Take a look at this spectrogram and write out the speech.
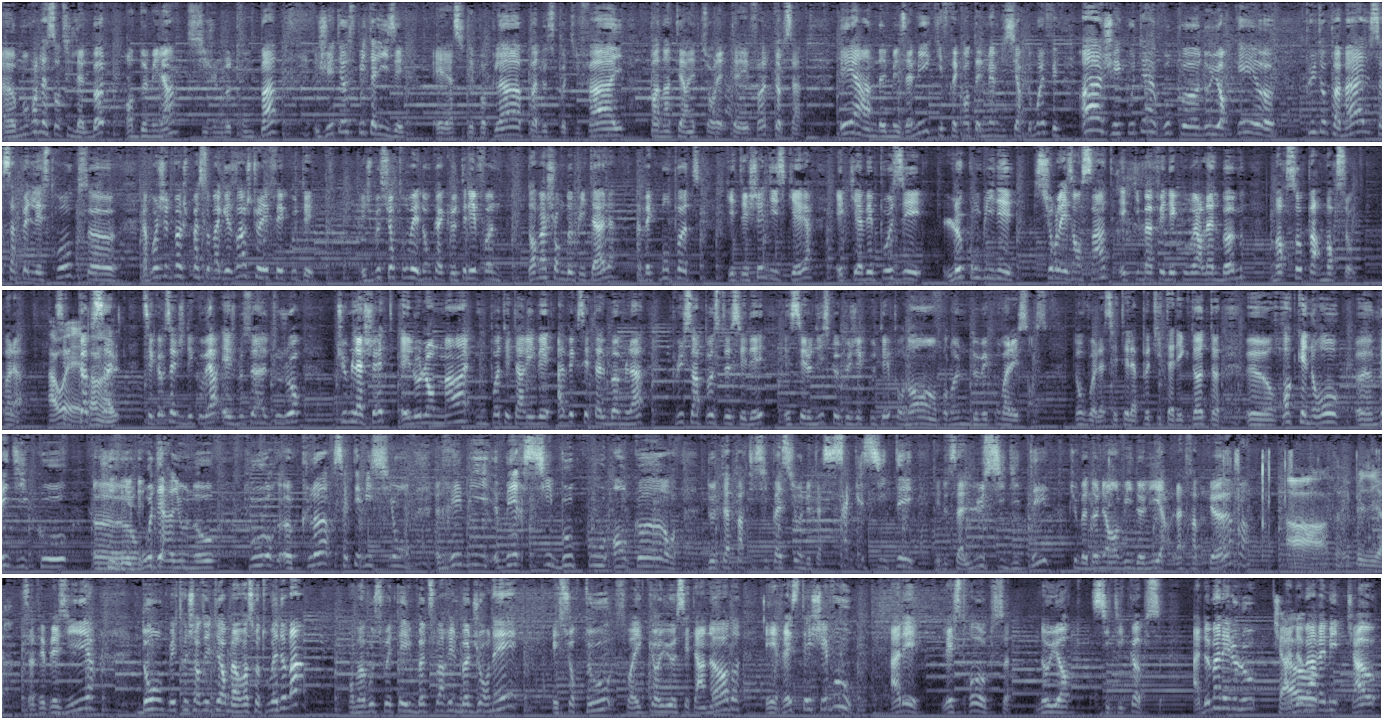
Euh, au moment de la sortie de l'album, en 2001, si je ne me trompe pas, j'ai été hospitalisé. Et à cette époque-là, pas de Spotify, pas d'internet sur les téléphones, comme ça. Et un de mes amis qui fréquentait le même disque que moi, il fait Ah, j'ai écouté un groupe euh, new-yorkais euh, plutôt pas mal, ça s'appelle les Strokes. euh, la prochaine fois que je passe au magasin, je te les fais écouter. Et je me suis retrouvé donc avec le téléphone dans ma chambre d'hôpital, avec mon pote qui était chez le disquaire et qui avait posé le combiné sur les enceintes et qui m'a fait découvrir l'album morceau par morceau. Voilà. Ah ouais, c'est comme ça, mal. c'est comme ça que j'ai découvert et je me souviens toujours. Tu me l'achètes et le lendemain, mon pote est arrivé avec cet album-là, plus un poste CD, et c'est le disque que j'écoutais pendant, pendant une de mes convalescences. Donc voilà, c'était la petite anecdote euh, rock'n'roll, euh, médicaux, euh, pour euh, clore cette émission. Rémi, merci beaucoup encore de ta participation et de ta sagacité et de sa lucidité. Tu m'as donné envie de lire L'attrape-cœur. Ah, ça fait plaisir. Ça fait plaisir. Donc, mes très chers auditeurs, ben, on va se retrouver demain. On va vous souhaiter une bonne soirée, une bonne journée. Et surtout, soyez curieux, c'est un ordre. Et restez chez vous. Allez, les Strokes, New York City Cops. À demain les loulous. Ciao. À demain Rémi. Ciao.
